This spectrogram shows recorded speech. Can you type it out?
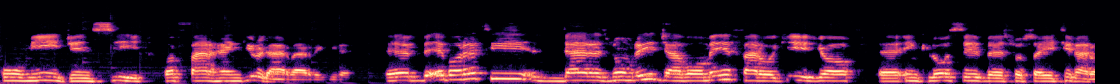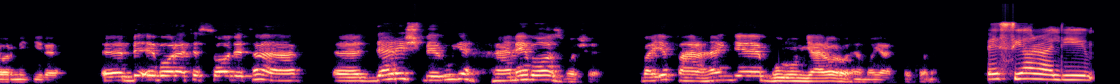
قومی، جنسی و فرهنگی رو در بر بگیره. به عبارتی در زمره جوامع فراگیر یا اینکلوسیو سوسایتی قرار می‌گیره. به عبارت ساده تر درش به روی همه باز باشه. و یه فرهنگ برونگرا رو حمایت بکنه. بسیار عالی.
